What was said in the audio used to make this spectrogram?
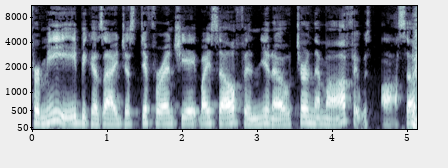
For me, because I just differentiate myself and, you know, turn them off, it was awesome.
